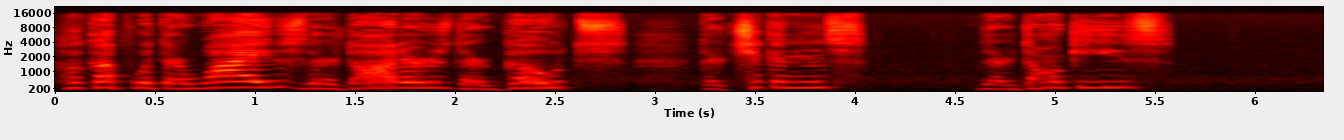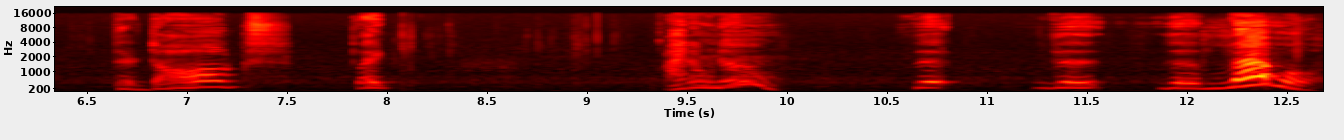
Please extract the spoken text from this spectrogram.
Hook up with their wives, their daughters, their goats, their chickens, their donkeys, their dogs. Like, I don't know. The, the, the level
